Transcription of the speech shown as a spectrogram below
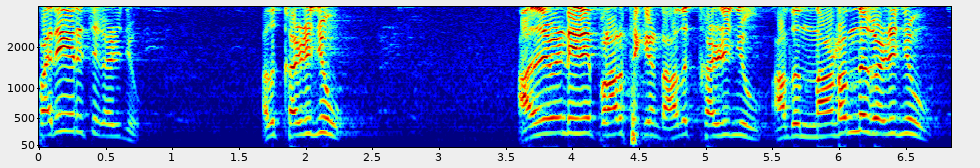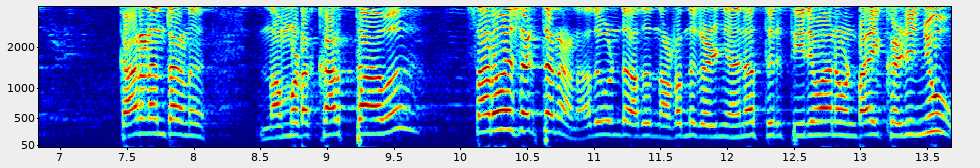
പരിഹരിച്ച് കഴിഞ്ഞു. അത് കഴിഞ്ഞു. അതിനുവേണ്ടി ഇനി പ്രാർത്ഥിക്കേണ്ട. അത് കഴിഞ്ഞു. അത് നടന്നു കഴിഞ്ഞു. കാരണം എന്താണ്? നമ്മുടെ കർത്താവ് സർവശക്തനാണ് അതുകൊണ്ട് അത് നടന്നു കഴിഞ്ഞു. അതിനകത്തൊരു തീരുമാനം ഉണ്ടായി കഴിഞ്ഞു.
